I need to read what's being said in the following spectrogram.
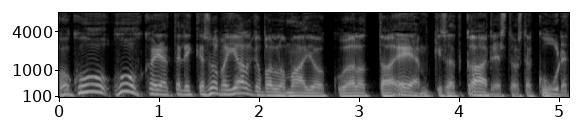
hu- huuhkajat, eli Suomen jalkapallomaajoukkue aloittaa EM-kisat 12.6.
